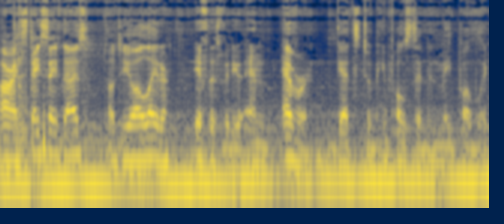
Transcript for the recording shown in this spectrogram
All right, stay safe, guys. Talk to you all later. If this video and ever gets to be posted and made public.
